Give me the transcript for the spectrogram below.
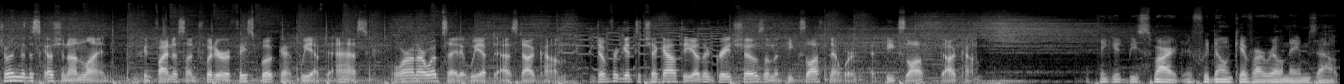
Join the discussion online. You can find us on Twitter or Facebook at We Have to Ask, or on our website at WeHaveToAsk.com. And don't forget to check out the other great shows on the Peaksloft Network at Peaksloft.com. I think it'd be smart if we don't give our real names out.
